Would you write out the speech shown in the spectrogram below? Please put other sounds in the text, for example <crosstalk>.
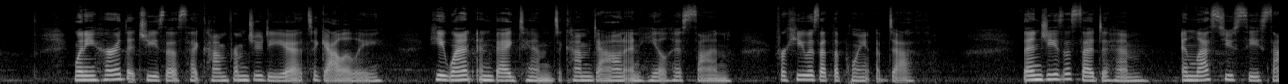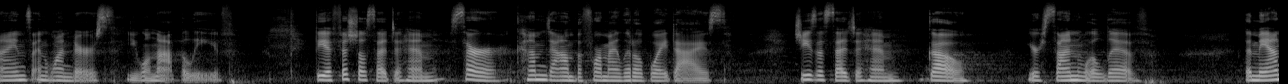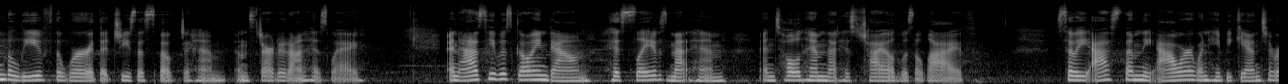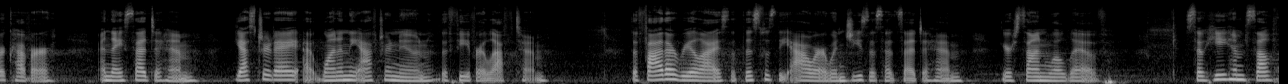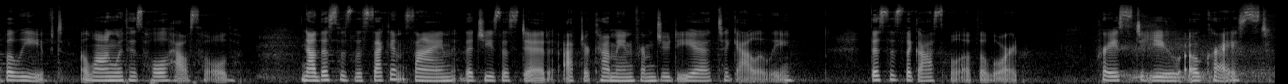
When he heard that Jesus had come from Judea to Galilee, he went and begged him to come down and heal his son, for he was at the point of death. Then Jesus said to him, Unless you see signs and wonders, you will not believe. The official said to him, Sir, come down before my little boy dies. Jesus said to him, Go, your son will live. The man believed the word that Jesus spoke to him and started on his way. And as he was going down, his slaves met him and told him that his child was alive. So he asked them the hour when he began to recover, and they said to him, Yesterday at one in the afternoon, the fever left him. The father realized that this was the hour when Jesus had said to him, Your son will live. So he himself believed, along with his whole household. Now, this was the second sign that Jesus did after coming from Judea to Galilee. This is the gospel of the Lord. Praise to you, O Christ.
